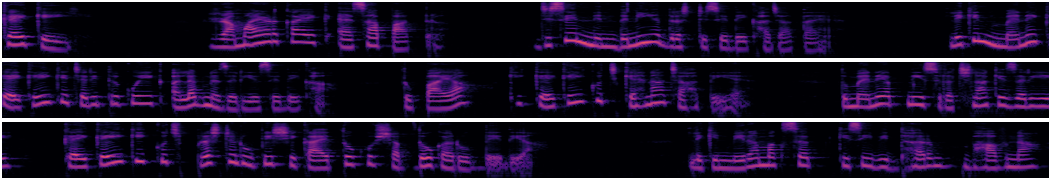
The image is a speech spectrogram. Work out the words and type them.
कैकेयी रामायण का एक ऐसा पात्र, जिसे निंदनीय दृष्टि से देखा जाता है। लेकिन मैंने कैकेयी के चरित्र को एक अलग नज़रिए से देखा तो पाया कि कैकेयी कुछ कहना चाहती है। तो मैंने अपनी इस रचना के ज़रिए कैकेयी की कुछ प्रश्न रूपी शिकायतों को शब्दों का रूप दे दिया। लेकिन मेरा मकसद किसी भी धर्म, भावना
